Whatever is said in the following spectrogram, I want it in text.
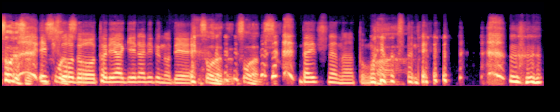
そうです。エピソードを取り上げられるので、そうなんです。そうなんですよ。大事だなと思いましたね。う ん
